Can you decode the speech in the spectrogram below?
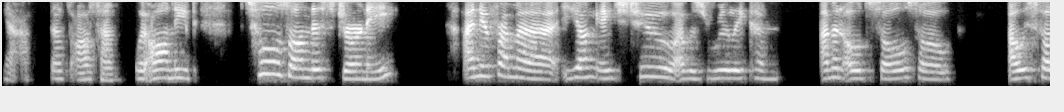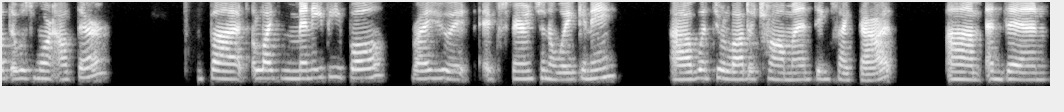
Yeah, that's awesome. We all need tools on this journey. I knew from a young age too, I was really con I'm an old soul, so I always felt there was more out there. But like many people, right, who experience an awakening, uh, went through a lot of trauma and things like that. Um, and then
